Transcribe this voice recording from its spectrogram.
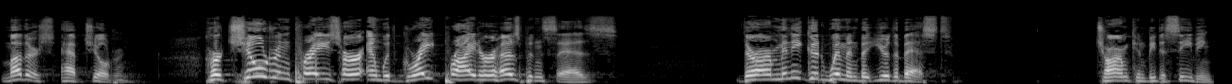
Mothers have children. Her children praise her, and with great pride, her husband says, There are many good women, but you're the best. Charm can be deceiving.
